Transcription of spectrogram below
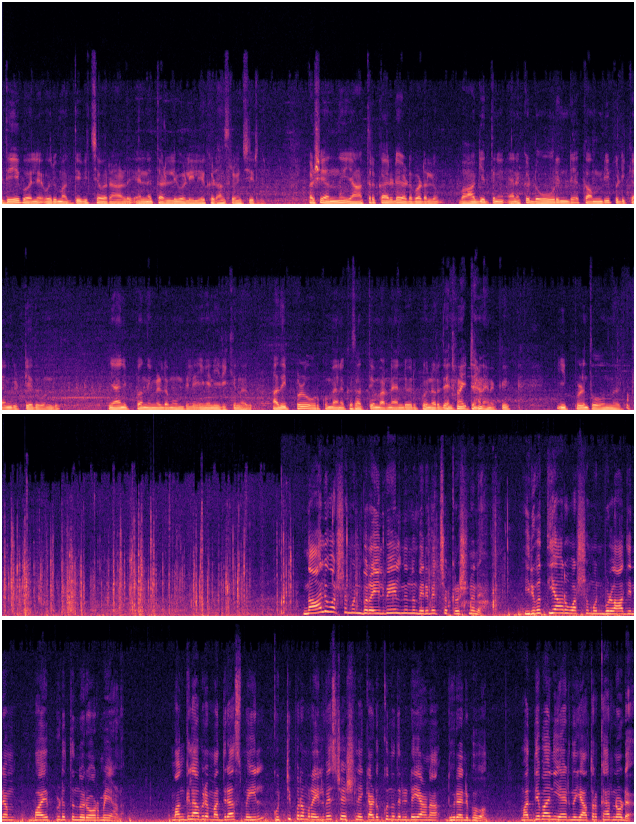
ഇതേപോലെ ഒരു മദ്യപിച്ച ഒരാൾ എന്നെ തള്ളി വെളിയിലേക്ക് ഇടാൻ ശ്രമിച്ചിരുന്നു. പക്ഷേ അന്ന് യാത്രക്കാരുടെ ഇടപെടലും ഭാഗ്യത്തിന് എനിക്ക് ഡോറിന്റെ കമ്പി പിടിക്കാൻ കിട്ടിയത് കൊണ്ട് ഞാനിപ്പം നിങ്ങളുടെ മുമ്പിൽ ഇങ്ങനെ ഇരിക്കുന്നത്. അതിപ്പോഴും ഓർക്കുമ്പോൾ എനിക്ക് സത്യം പറഞ്ഞാൽ എന്റെ ഒരു പുനർജന്മമായിട്ടാണ് എനിക്ക് ഇപ്പോഴും തോന്നുന്നത്. നാലു വർഷം മുൻപ് റെയിൽവേയിൽ നിന്നും വിരമിച്ച കൃഷ്ണന് ഇരുപത്തിയാറ് വർഷം മുൻപുള്ള ആ ദിനം ഭയപ്പെടുത്തുന്ന ഒരു ഓർമ്മയാണ് മംഗലാപുരം മദ്രാസ് മെയിൽ കുറ്റിപ്പുറം റെയിൽവേ സ്റ്റേഷനിലേക്ക് അടുക്കുന്നതിനിടെയാണ് ദുരനുഭവം. മദ്യപാനിയായിരുന്ന യാത്രക്കാരനോട്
